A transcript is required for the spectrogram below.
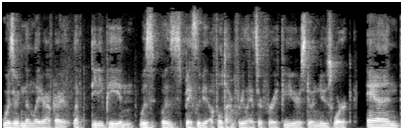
Wizard, and then later after I left DDP and was was basically a full time freelancer for a few years doing news work. And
